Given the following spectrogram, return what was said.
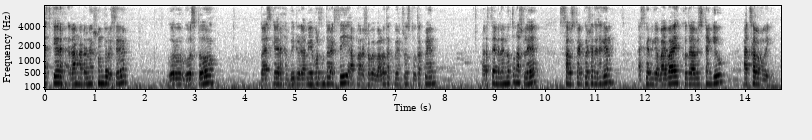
আজকের রান্নাটা অনেক সুন্দর হয়েছে। গরুর গোস্ত। তো আজকের ভিডিওটা আমি এই পর্যন্ত রাখছি। আপনারা সবাই ভালো থাকবেন সুস্থ থাকবেন। আর চ্যানেলে নতুন আসলে সাবস্ক্রাইব করে সাথে থাকেন। আজকের নিকে বাই বাই খুদা হাফিজ থ্যাংক ইউ আসসালামু আলাইকুম।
